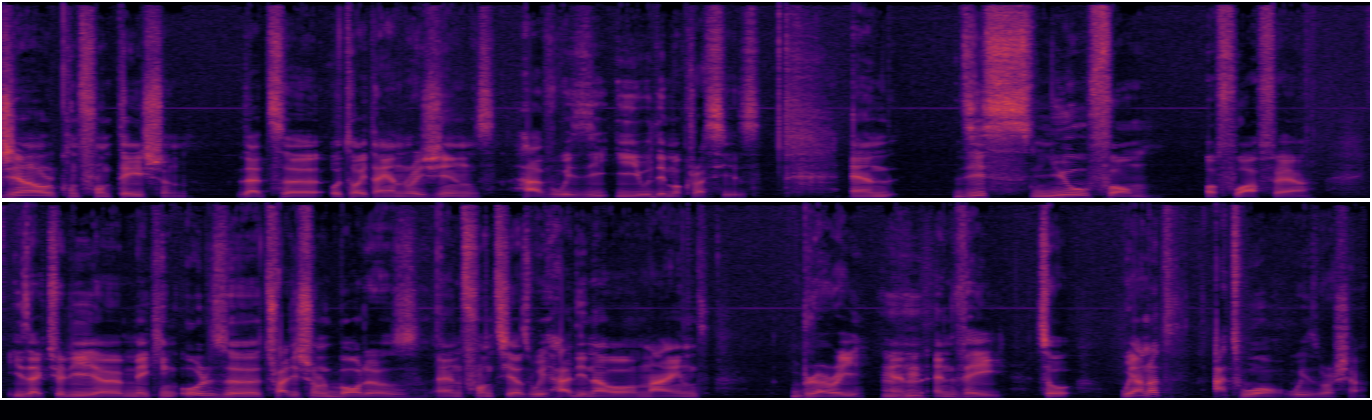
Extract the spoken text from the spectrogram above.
general confrontation that uh, authoritarian regimes have with the EU democracies. And this new form of warfare is actually uh, making all the traditional borders and frontiers we had in our mind blurry mm-hmm. and, and vague. So we are not at war with Russia,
